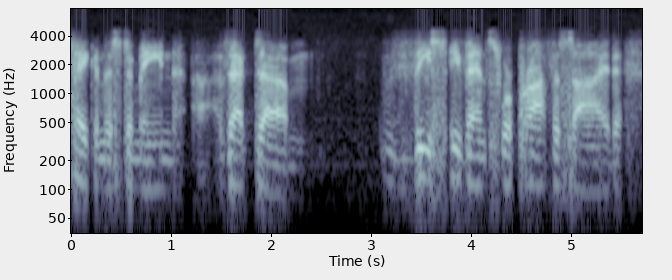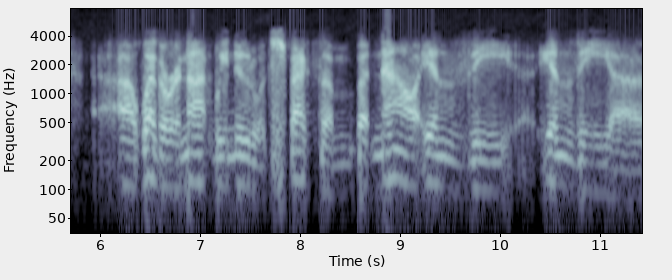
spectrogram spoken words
taken this to mean uh, that. Um, these events were prophesied uh, whether or not we knew to expect them. But now, in the in the uh,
